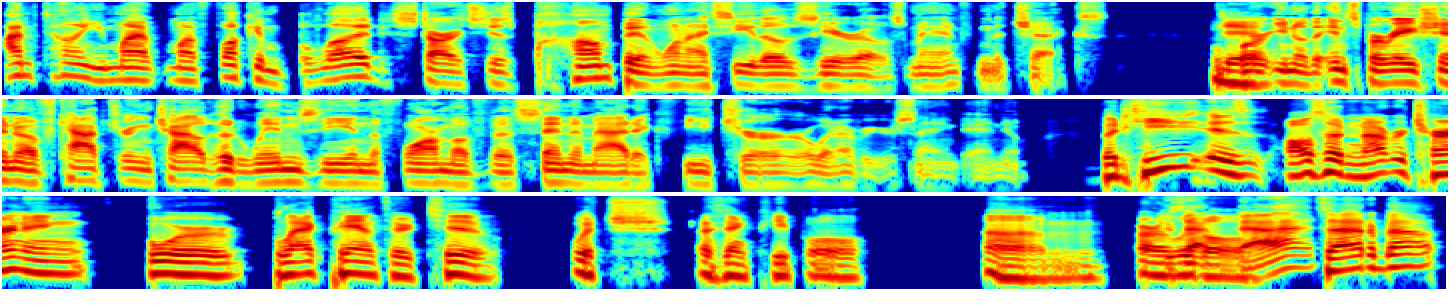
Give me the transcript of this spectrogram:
I'm telling you, my my fucking blood starts just pumping when I see those zeros, man, from the checks. Yeah. Or you know, the inspiration of capturing childhood whimsy in the form of a cinematic feature or whatever you're saying, Daniel. But he is also not returning for Black Panther 2, which I think people um are a Is that little bad? sad about.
